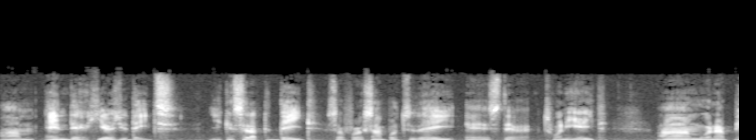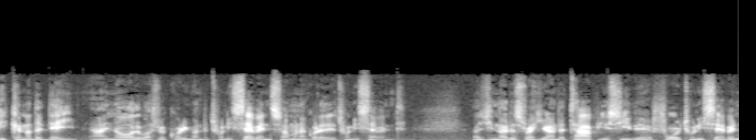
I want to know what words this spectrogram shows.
Um, and the, here's your dates. You can set up the date. So for example, today is the 28th. I'm going to pick another date. I know I was recording on the 27th, so I'm going to go to the 27th. As you notice right here on the top, you see the 427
